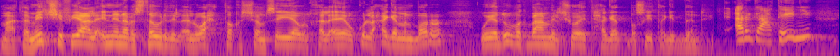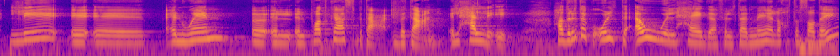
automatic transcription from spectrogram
ما اعتمدش فيه على ان أنا بستورد الألواح الطاقة الشمسية والخلايا وكل حاجة من بره ويا دوبك بعمل شوية حاجات بسيطة جدا. أرجع تاني لعنوان البودكاست بتاع بتاعنا الحل إيه حضرتك قلت أول حاجة في التنمية الاقتصادية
